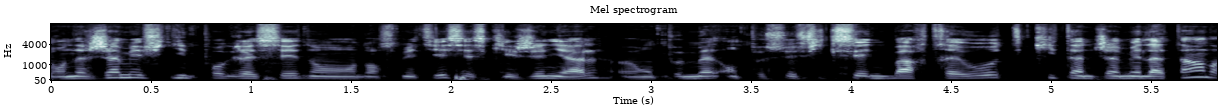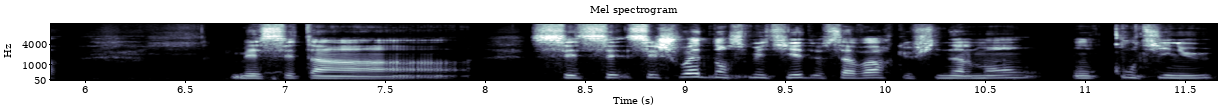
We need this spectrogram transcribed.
on n'a jamais fini de progresser dans dans ce métier, c'est ce qui est génial. On peut mettre on peut se fixer une barre très haute, quitte à ne jamais l'atteindre, mais c'est un c'est chouette dans ce métier de savoir que finalement on continue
